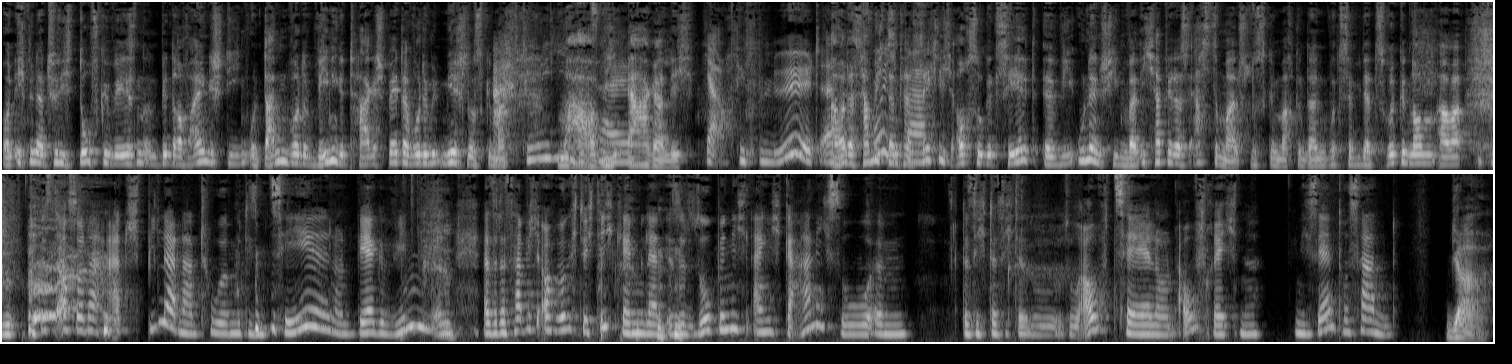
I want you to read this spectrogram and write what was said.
und ich bin natürlich doof gewesen und bin darauf eingestiegen und dann wurde wenige Tage später wurde mit mir Schluss gemacht. Ach, du wow, wie ärgerlich. Ja, auch wie blöd. Also Aber das habe ich dann tatsächlich auch so gezählt äh, wie unentschieden, weil ich habe ja das erste Mal Schluss gemacht und dann wurde es ja wieder zurückgenommen. Aber du bist auch so eine Art Spielernatur mit diesem Zählen und wer gewinnt. Und also das habe ich auch wirklich durch dich kennengelernt. Also so bin ich eigentlich gar nicht so, ähm, dass ich, dass ich da so, so aufzähle und aufrechne. Finde ich sehr interessant. Ja,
